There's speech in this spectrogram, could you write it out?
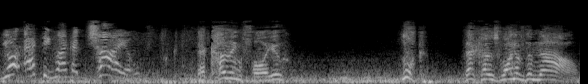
You're acting like a child. They're coming for you. Look, there comes one of them now.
